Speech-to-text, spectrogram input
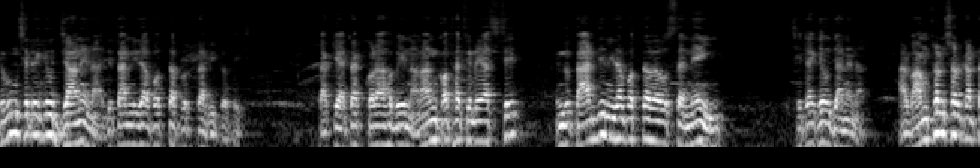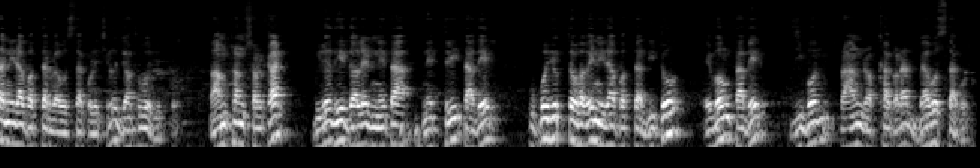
এবং সেটা কেউ জানে না যে তার নিরাপত্তা প্রত্যাহিত হয়েছে। তাকে অ্যাটাক করা হবে, নানান কথা চলে আসছে, কিন্তু তার যে নিরাপত্তা ব্যবস্থা নেই, সেটা কেউ জানে না। আর বামফ্রন্ট সরকার তার নিরাপত্তার ব্যবস্থা করেছিল যথোপযুক্ত। বামফ্রন্ট সরকার, বিরোধী দলের নেতা, নেত্রী তাদের উপযুক্তভাবে নিরাপত্তা দিত এবং তাদের জীবন, প্রাণ রক্ষা করার ব্যবস্থা করত।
